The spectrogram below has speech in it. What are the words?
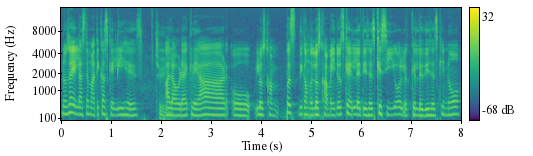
no sé, las temáticas que eliges Sí. a la hora de crear o los, pues digamos, los camellos que les dices que sí o los que les dices que no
